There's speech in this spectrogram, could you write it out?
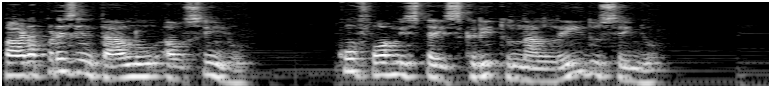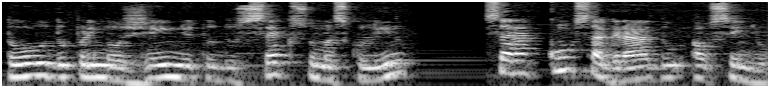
para apresentá-lo ao Senhor, conforme está escrito na lei do Senhor. Todo primogênito do sexo masculino será consagrado ao Senhor.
